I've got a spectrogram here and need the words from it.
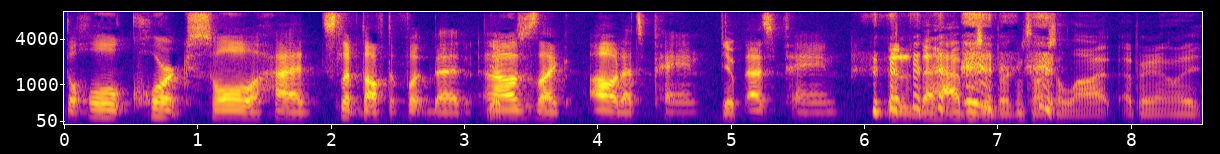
the whole cork sole had slipped off the footbed, and Yep. I was just like, "Oh, that's pain. Yep. that's pain." That that happens with Birkenstocks a lot apparently.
